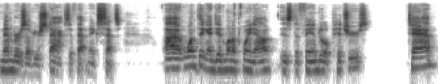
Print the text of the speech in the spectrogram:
members of your stacks, if that makes sense. Uh, one thing I did want to point out is the FanDuel pitchers tab.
